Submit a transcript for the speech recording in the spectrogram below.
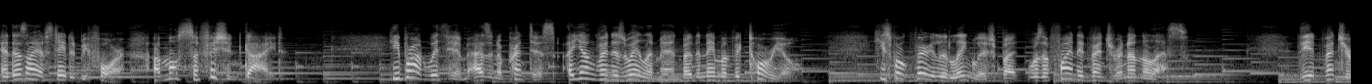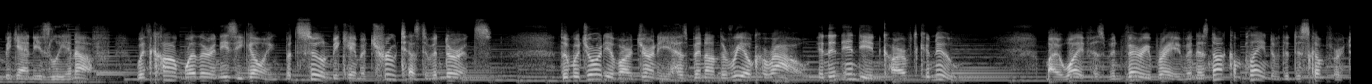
and as I have stated before, a most sufficient guide. He brought with him as an apprentice a young Venezuelan man by the name of Victorio. He spoke very little English, but was a fine adventurer nonetheless. The adventure began easily enough, with calm weather and easy going, but soon became a true test of endurance. The majority of our journey has been on the Rio Carrao in an Indian carved canoe. My wife has been very brave and has not complained of the discomfort.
